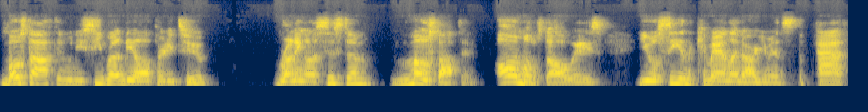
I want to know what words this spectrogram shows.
most often when you see run DLL 32 running on a system, most often, almost always, you will see in the command line arguments the path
